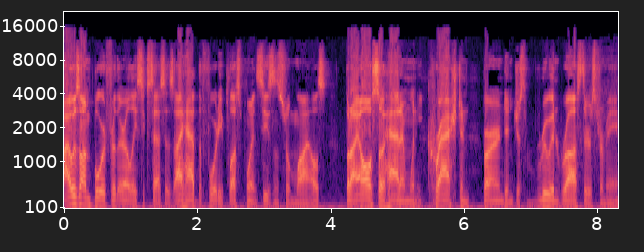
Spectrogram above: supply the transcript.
I was on board for the early successes. I had the 40 plus point seasons from Liles, but I also had him when he crashed and burned and just ruined rosters for me.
